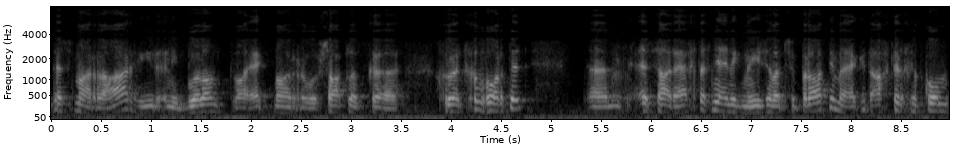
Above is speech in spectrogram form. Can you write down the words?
dis maar raar hier in die Boland waar ek maar hoofsaaklik uh, groot geword het. Ehm um, is daar regtig nie eintlik mense wat so praat nie, maar ek het agtergekom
